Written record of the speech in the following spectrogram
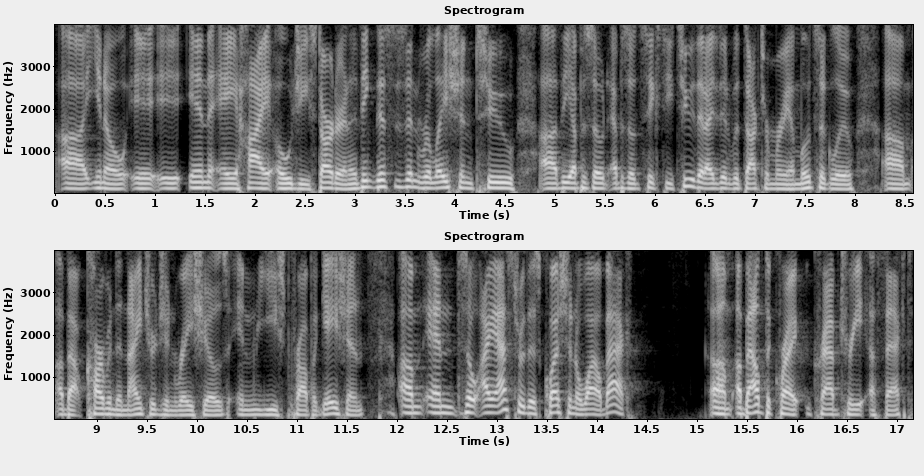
uh, you know, in, in a high OG starter. And I think this is in relation to uh, the episode, episode 62, that I did with Dr. Maria Mouratoglou um, about carbon to nitrogen ratios in yeast propagation. Um, and so I asked her this question a while back um, about the Cra- Crabtree effect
